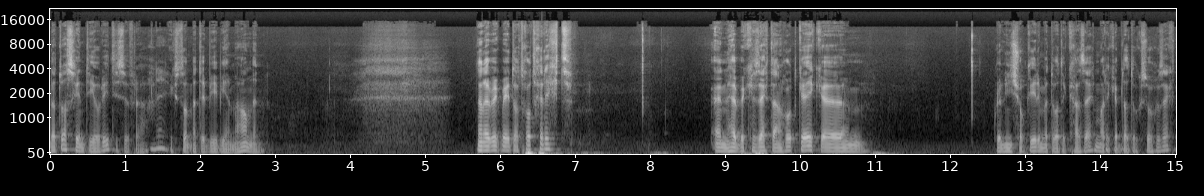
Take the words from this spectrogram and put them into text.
Dat was geen theoretische vraag. Nee. Ik stond met de baby in mijn handen. Dan heb ik mij tot God gericht. En heb ik gezegd aan God, kijk, ehm, ik wil niet chockeren met wat ik ga zeggen, maar ik heb dat ook zo gezegd.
